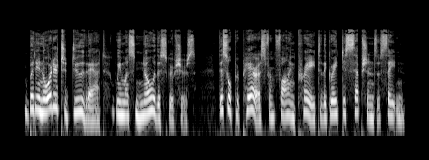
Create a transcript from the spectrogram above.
But in order to do that, we must know the Scriptures. This will prepare us from falling prey to the great deceptions of Satan.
